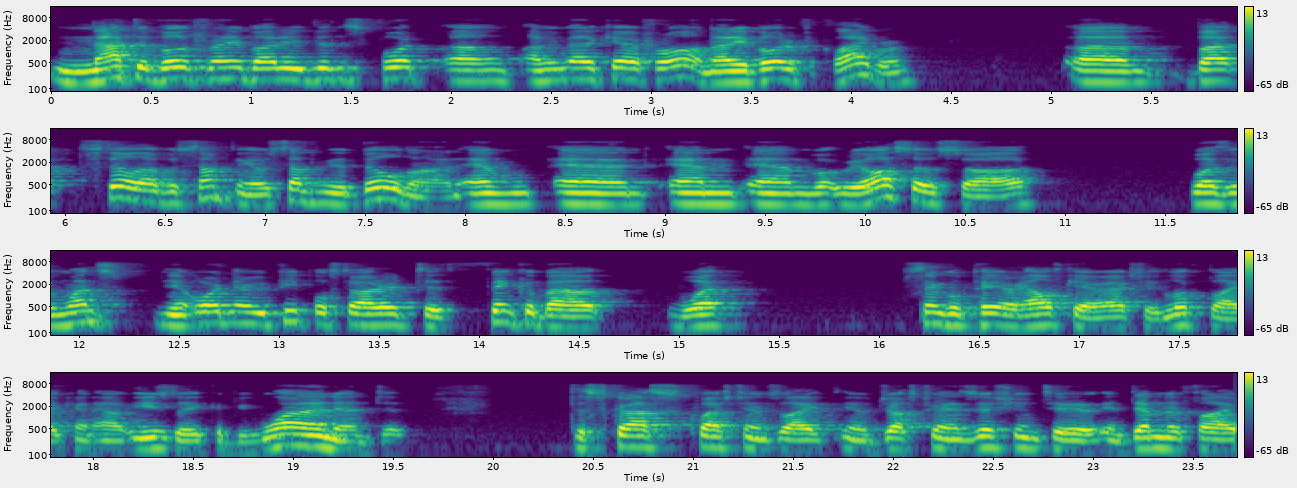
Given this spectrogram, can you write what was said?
not to vote for anybody who didn't support, uh, I mean, Medicare for all. Now they voted for Clyburn, um, but still, that was something. It was something to build on. And and and and what we also saw was that once you know, ordinary people started to think about what single payer healthcare actually looked like and how easily it could be won and to discuss questions like you know just transition to indemnify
